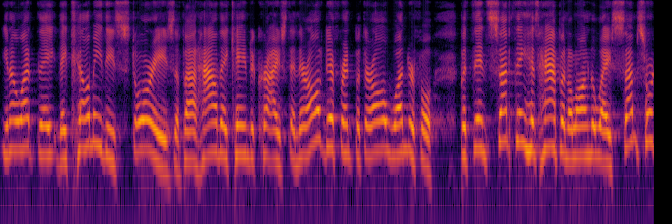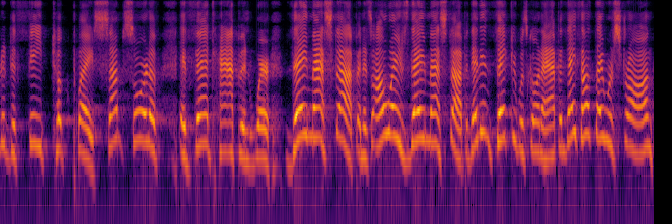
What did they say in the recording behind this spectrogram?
you know what? They they tell me these stories about how they came to Christ and they're all different but they're all wonderful. But then something has happened along the way. Some sort of defeat took place. Some sort of event happened where they messed up and it's always they messed up. And they didn't think it was going to happen. They thought they were strong.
